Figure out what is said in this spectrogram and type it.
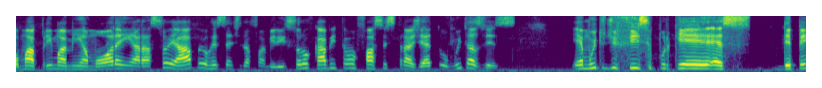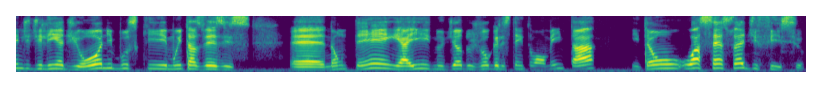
uma prima minha mora em Araçoiaba e o restante da família em Sorocaba, então eu faço esse trajeto muitas vezes. É muito difícil porque é, depende de linha de ônibus que muitas vezes é, não tem, e aí no dia do jogo eles tentam aumentar, então o acesso é difícil.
